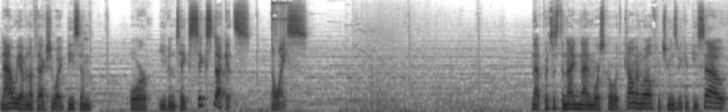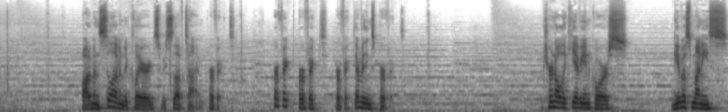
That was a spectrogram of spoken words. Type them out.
Now we have enough to actually white piece him or even take six ducats. Nice. And that puts us to 99 war score with Commonwealth, which means we can peace out. Ottomans still haven't declared, so we still have time. Perfect. Perfect, perfect, perfect. Everything's perfect. Return all the Kievian cores. Give us monies.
